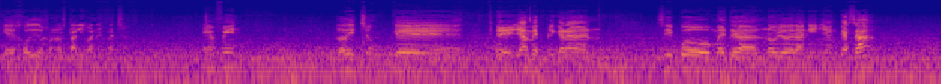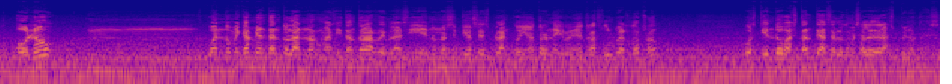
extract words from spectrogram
Qué jodidos son los talibanes, macho. En fin, lo dicho, que, que ya me explicarán si puedo meter al novio de la niña en casa o no. Mm, cuando me cambian tanto las normas y tanto las reglas y en unos sitios es blanco y en otros negro y en otro azul verdoso, pues tiendo bastante a hacer lo que me sale de las pelotas.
